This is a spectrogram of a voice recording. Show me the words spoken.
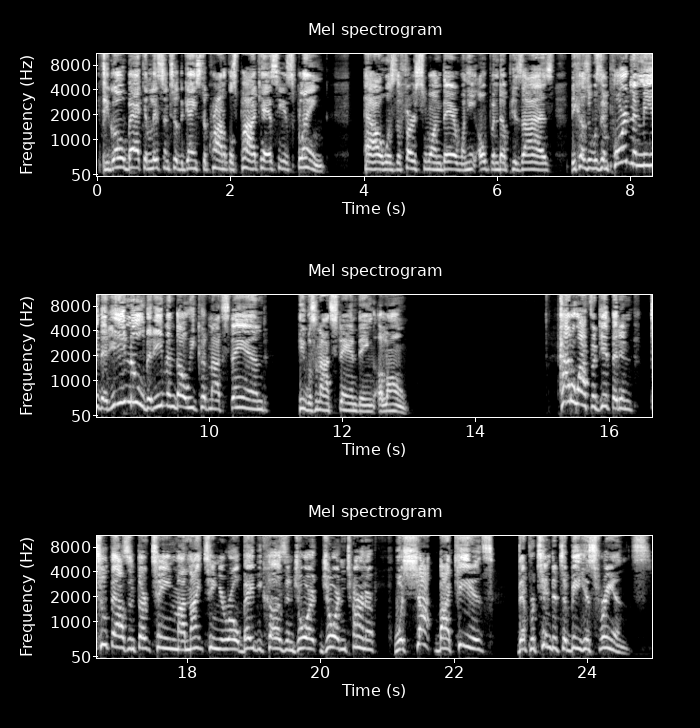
If you go back and listen to the Gangster Chronicles podcast, he explained how I was the first one there when he opened up his eyes because it was important to me that he knew that even though he could not stand, he was not standing alone. How do I forget that in 2013, my 19 year old baby cousin Jordan Turner was shot by kids that pretended to be his friends.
